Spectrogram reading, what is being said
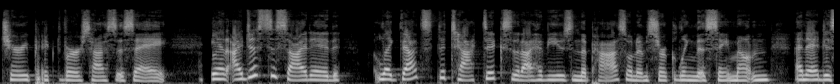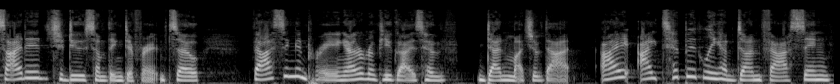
cherry picked verse has to say. And I just decided like that's the tactics that I have used in the past when I'm circling this same mountain. And I decided to do something different. So fasting and praying, I don't know if you guys have done much of that. I, I typically have done fasting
